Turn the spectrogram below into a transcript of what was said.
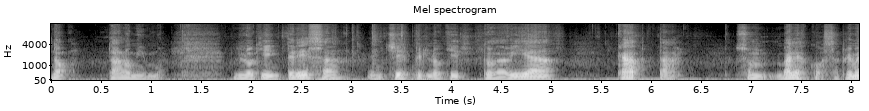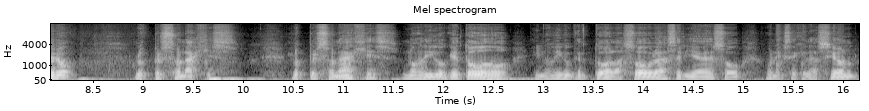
no, da lo mismo. Lo que interesa en Shakespeare, lo que todavía capta, son varias cosas. Primero, los personajes. Los personajes, no digo que todos, y no digo que en todas las obras, sería eso una exageración,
